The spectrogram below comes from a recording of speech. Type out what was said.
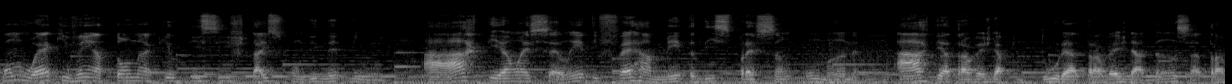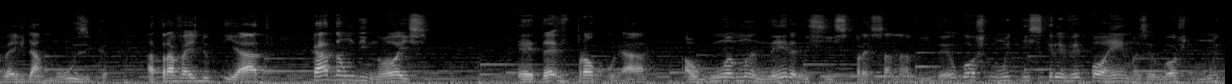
Como é que vem à tona aquilo que se está escondido dentro de mim? A arte é uma excelente ferramenta de expressão humana. A arte é através da pintura, através da dança, através da música, através do teatro. Cada um de nós é, deve procurar alguma maneira de se expressar na vida. Eu gosto muito de escrever poemas, eu gosto muito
